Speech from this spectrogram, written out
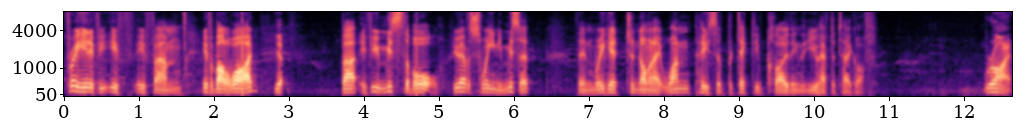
free hit if you, if if um if a bowler wide. Yep. But if you miss the ball, if you have a swing and you miss it, then we get to nominate one piece of protective clothing that you have to take off. Right.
